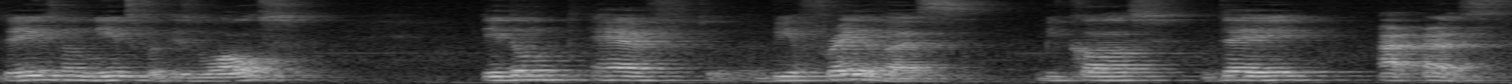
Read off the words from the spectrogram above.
There is no need for these walls. They don't have to be afraid of us because they are us.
